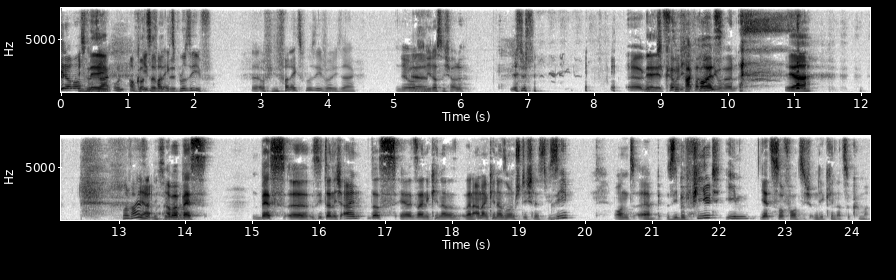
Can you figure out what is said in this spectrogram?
die da raus Ich würde nee, sagen, und auf jeden Fall explosiv. Äh, auf jeden Fall explosiv, würde ich sagen. Ja, ja. sind die das nicht alle? Äh, gut, ja, können wir nicht einfach Radio hören. ja. Man weiß ja, es nicht so Aber genau. Bess, Bess äh, sieht da nicht ein, dass er seine Kinder, seine anderen Kinder so im Stich lässt wie sie. Und äh, sie befiehlt ihm jetzt sofort, sich um die Kinder zu kümmern.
